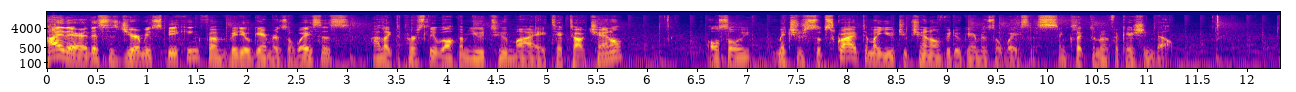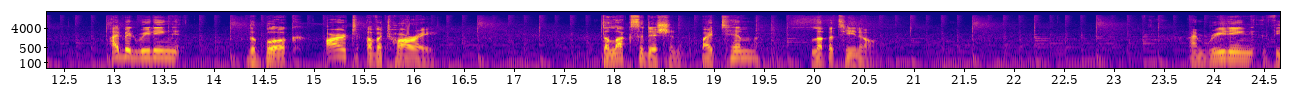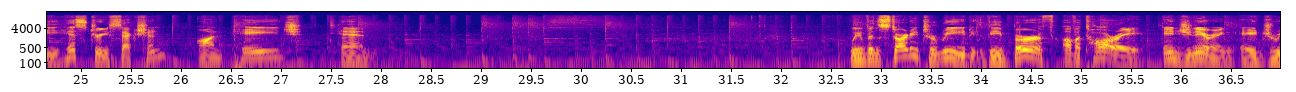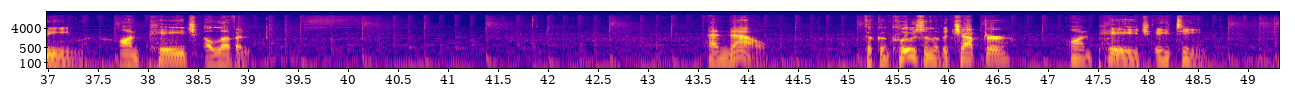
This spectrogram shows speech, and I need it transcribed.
Hi there, this is Jeremy speaking from Video Gamers Oasis. I'd like to personally welcome you to my TikTok channel. Also, make sure to subscribe to my YouTube channel, Video Gamers Oasis, and click the notification bell. I've been reading the book Art of Atari, Deluxe Edition by Tim Lapetino. I'm reading the history section on page 10. We've been starting to read The Birth of Atari Engineering a Dream on page 11. And now, the conclusion of the chapter on page 18.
